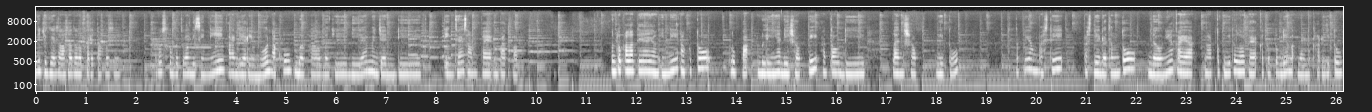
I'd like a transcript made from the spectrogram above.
ini juga salah satu favorit aku sih. Terus kebetulan di sini karena dia rimbun aku bakal bagi dia menjadi 3 sampai 4 pot. Untuk Calathea yang ini aku tuh lupa belinya di Shopee atau di plant shop gitu. Tapi yang pasti pas dia datang tuh daunnya kayak ngatup gitu loh kayak ketutup. Dia nggak mau mekar gitu.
